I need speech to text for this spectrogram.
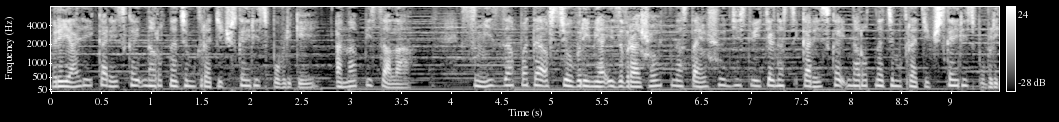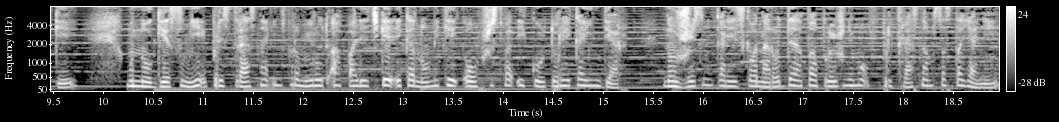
реалии Корейской Народно-Демократической Республики. Она писала, СМИ Запада все время извращают настоящую действительность Корейской Народно-Демократической Республики. Многие СМИ пристрастно информируют о политике, экономике, обществе и культуре Каиндер. Но жизнь корейского народа по-прежнему в прекрасном состоянии.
